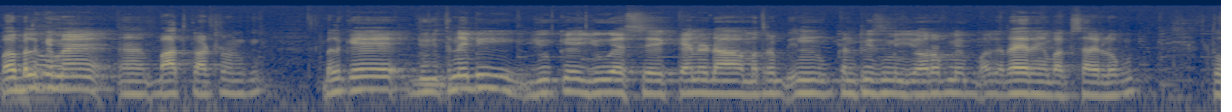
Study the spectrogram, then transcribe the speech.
बल्कि मैं बात काट रहा हूँ उनकी। बल्कि जो जितने भी यूके यूएसए कनाडा मतलब इन कंट्रीज़ में यूरोप में रह रहे हैं बाकी सारे लोग तो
